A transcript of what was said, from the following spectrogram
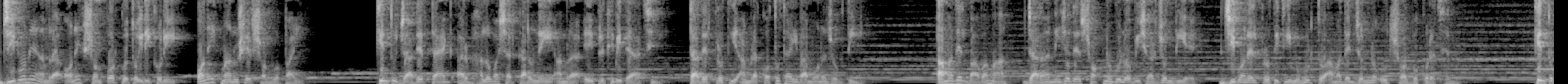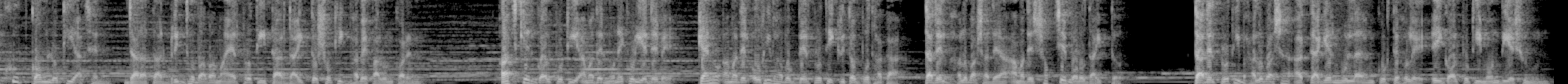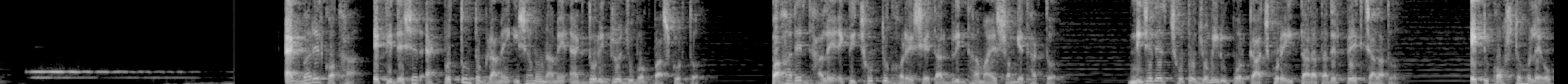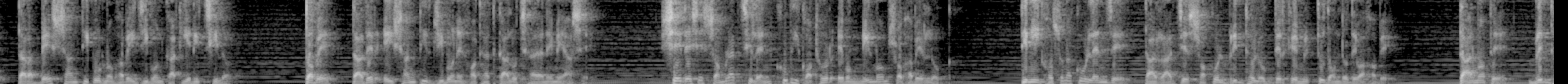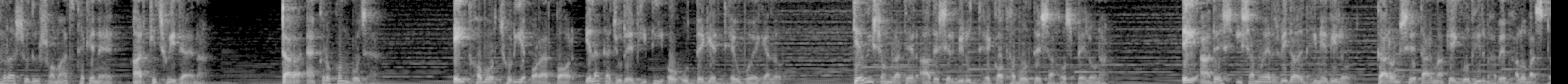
জীবনে আমরা অনেক সম্পর্ক তৈরি করি, অনেক মানুষের সঙ্গ পাই। কিন্তু যাদের ত্যাগ আর ভালোবাসার কারণেই আমরা এই পৃথিবীতে আছি, তাদের প্রতি আমরা কতটাই বা মনোযোগ দিই? আমাদের বাবা মা যারা নিজেদের স্বপ্নগুলো বিসর্জন দিয়ে জীবনের প্রতিটি মুহূর্ত আমাদের জন্য উৎসর্গ করেছেন। কিন্তু খুব কম লোকই আছেন যারা তার বৃদ্ধ বাবা মায়ের প্রতি তার দায়িত্ব সঠিকভাবে পালন করেন। আজকের গল্পটি আমাদের মনে করিয়ে দেবে কেন আমাদের অভিভাবকদের প্রতি কৃতজ্ঞ থাকা, তাদের ভালোবাসা দেয়া আমাদের সবচেয়ে বড় দায়িত্ব? তাদের প্রতি ভালোবাসা আর ত্যাগের মূল্যায়ন করতে হলে এই গল্পটি মন দিয়ে শুনুন। একবারের কথা, একটি দেশের এক প্রত্যন্ত গ্রামে ইসামু নামে এক দরিদ্র যুবক বাস করত। পাহাড়ের ঢালে একটি ছোট্ট ঘরে সে তার বৃদ্ধা মায়ের সঙ্গে থাকত। নিজেদের ছোট জমির উপর কাজ করেই তারা তাদের পেট চালাত। একটু কষ্ট হলেও তারা বেশ শান্তিপূর্ণভাবেই জীবন কাটিয়ে দিচ্ছিল। তবে তাদের এই শান্তির জীবনে হঠাৎ কালো ছায়া নেমে আসে। সে দেশের সম্রাট ছিলেন খুবই কঠোর এবং নির্মম স্বভাবের লোক। তিনি ঘোষণা করলেন যে তার রাজ্যের সকল বৃদ্ধ লোকদেরকে মৃত্যুদণ্ড দেওয়া হবে। তার মতে, বৃদ্ধরা শুধু সমাজ থেকে নেয়, আর কিছুই দেয় না। তারা একরকম বোঝা। এই খবর ছড়িয়ে পড়ার পর এলাকা জুড়ে ভীতি ও উদ্বেগের ঢেউ বয়ে গেল। কেউই সম্রাটের আদেশের বিরুদ্ধে কথা বলতে সাহস পেল না। এই আদেশ ইসাময়ের হৃদয় ভেঙে দিল, কারণ সে তার মাকে গভীরভাবে ভালোবাসত।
